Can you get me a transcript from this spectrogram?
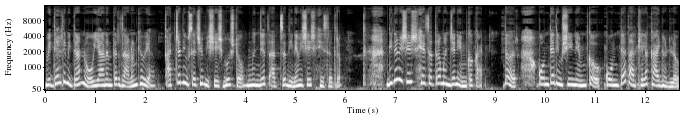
विद्यार्थी मित्रांनो यानंतर जाणून घेऊया. आजच्या दिवसाची विशेष गोष्ट म्हणजेच आजचं दिनविशेष हे सत्र. दिनविशेष हे सत्र म्हणजे नेमकं काय? तर कोणत्या दिवशी नेमकं कोणत्या तारखेला काय घडलं?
